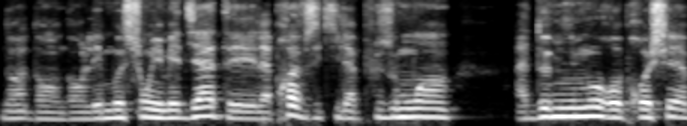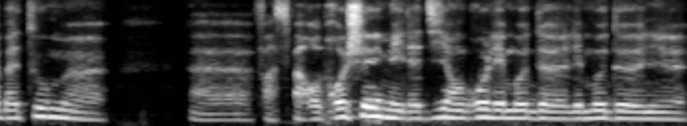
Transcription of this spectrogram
dans, dans, l'émotion immédiate et la preuve, c'est qu'il a plus ou moins à demi-mot reproché à Batum. Euh, enfin, c'est pas reproché, mais il a dit en gros les mots de, les mots de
